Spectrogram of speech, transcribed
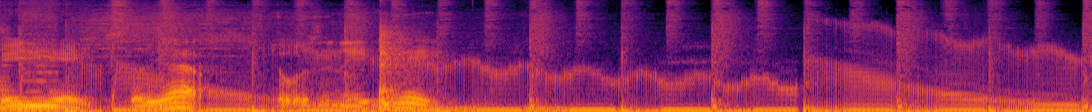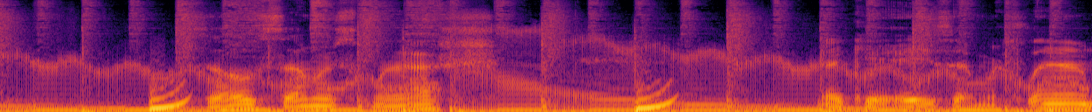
Eighty-eight. So yeah, it was in eighty-eight. So Summer Smash, aka Summer Slam,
